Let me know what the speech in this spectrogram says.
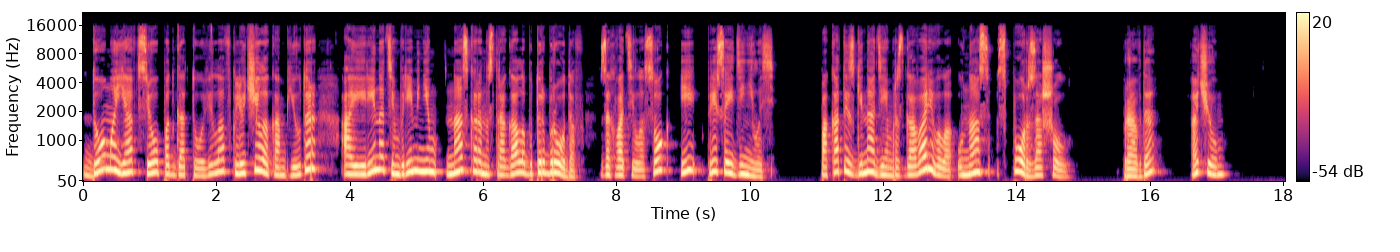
Дома я все подготовила, включила компьютер, а Ирина тем временем наскоро настрогала бутербродов, захватила сок и присоединилась. Пока ты с Геннадием разговаривала, у нас спор зашел. Правда? О чем?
